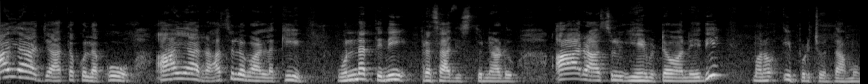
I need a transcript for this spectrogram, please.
ఆయా జాతకులకు ఆయా రాసుల వాళ్ళకి ఉన్నతిని ప్రసాదిస్తున్నాడు. ఆ రాసులు ఏమిటో అనేది మనం ఇప్పుడు చూద్దాము.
